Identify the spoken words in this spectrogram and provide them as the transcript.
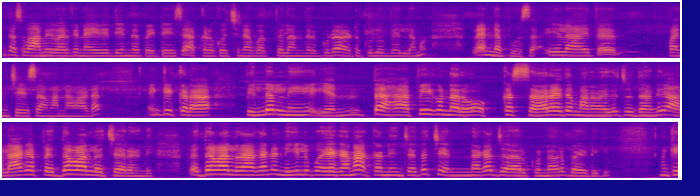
ఇంకా స్వామివారికి నైవేద్యంగా పెట్టేసి అక్కడికి వచ్చిన భక్తులందరికీ కూడా అటుకులు బెల్లము వెన్నపూస ఇలా అయితే పనిచేసామన్నమాట ఇంక ఇక్కడ పిల్లల్ని ఎంత హ్యాపీగా ఉన్నారో ఒక్కసారి అయితే మనం అయితే చూద్దామండి. అలాగే పెద్దవాళ్ళు వచ్చారండి. పెద్దవాళ్ళు రాగానే నీళ్ళు పోయగానే అక్కడి నుంచి అయితే చిన్నగా జారుకున్నారు బయటికి. ఇంకా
